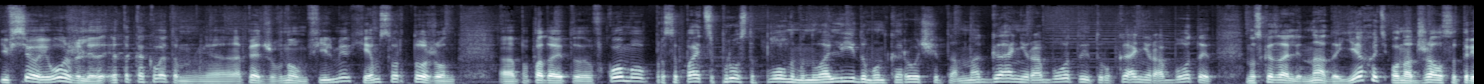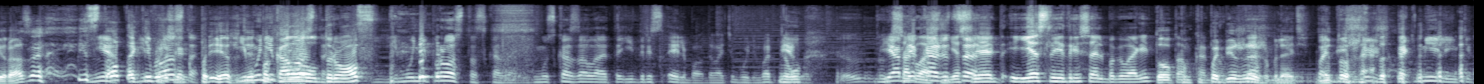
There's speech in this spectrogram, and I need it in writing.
И все, и ожили. Это как в этом, э, опять же, в новом фильме. Хемсворт тоже, он э, попадает э, в кому, просыпается просто полным инвалидом. Он, короче, там нога не работает, рука не работает. Но сказали, надо ехать. Он отжался три раза и стал Нет, таким не же, просто. как прежде. Ему не Поколол просто. дров. Ему не просто сказали. Ему сказала это Идрис Эльба. Давайте будем. Ну, Во-первых. э, Я, мне согласен. кажется- Если, если Идрис Эльба говорит, То то там бы- побежишь, Да, блядь. Не то, побежишь, что- как миленький.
